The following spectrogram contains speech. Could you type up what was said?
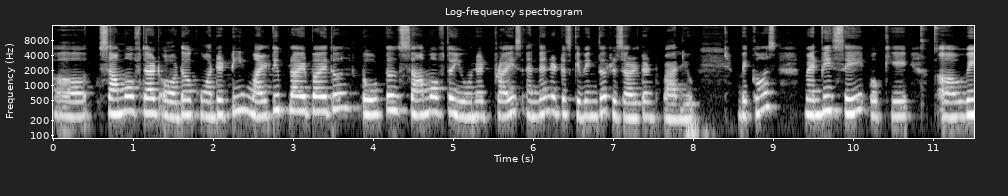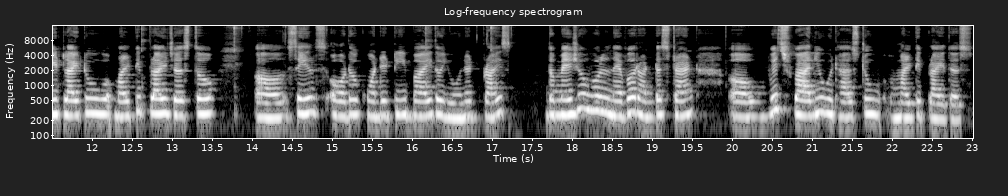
uh, sum of that order quantity multiplied by the total sum of the unit price and then it is giving the resultant value. Because when we say okay uh, we'd like to multiply just the uh, sales order quantity by the unit price the measure will never understand uh, which value it has to multiply this.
